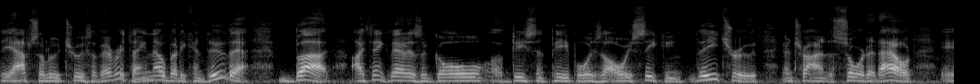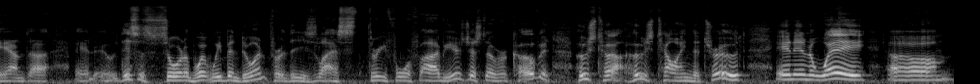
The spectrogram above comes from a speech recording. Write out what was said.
the absolute truth of everything. Nobody can do that. But I think that is a goal of decent people is always seeking the truth and trying to sort it out. And, uh, and this is sort of what we've been doing for these last three, four, five years, just over COVID. Who's, who's telling the truth? And in a way, um,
